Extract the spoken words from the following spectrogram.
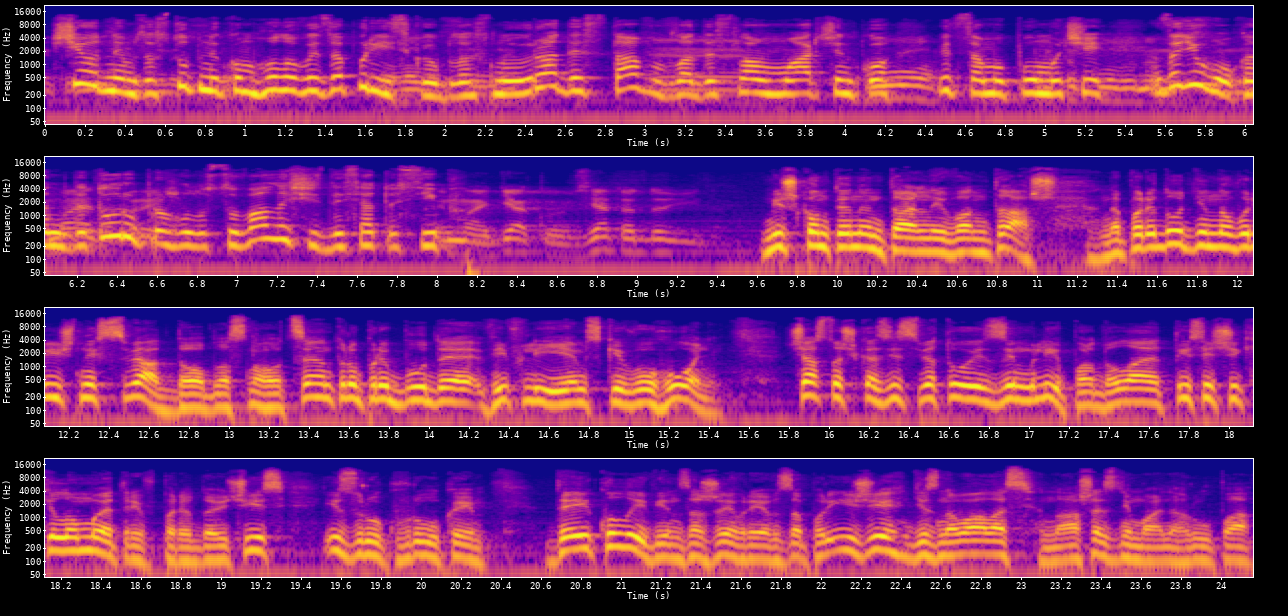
Ще одним заступником голови Запорізької обласної ради став Владислав Марченко від самопомочі. За його кандидатуру проголосували 60 осіб. Дякую. Взято до відома. Міжконтинентальний вантаж напередодні новорічних свят до обласного центру прибуде віфліємський вогонь. Часточка зі святої землі продолає тисячі кілометрів, передаючись із рук в руки. Де і коли він зажевріє в Запоріжжі, дізнавалась наша знімальна група.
